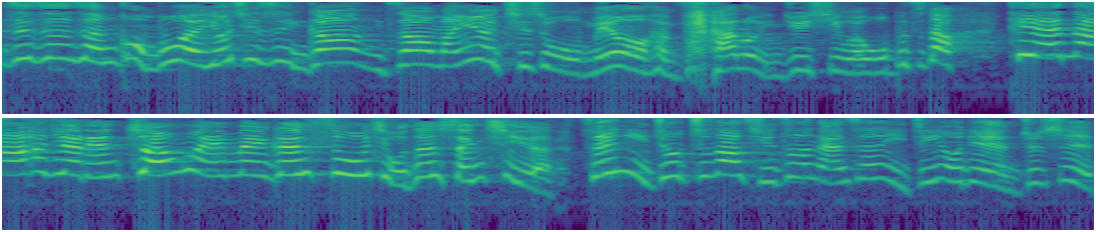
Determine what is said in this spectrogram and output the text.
这真的是很恐怖的。尤其是你刚刚你知道吗？因为其实我没有很 follow 影剧新闻，我不知道。天哪，他竟然连张惠妹跟苏琪，我真的生气了。所以你就知道，其实这个男生已经有点，就是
